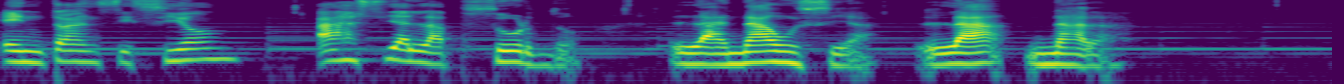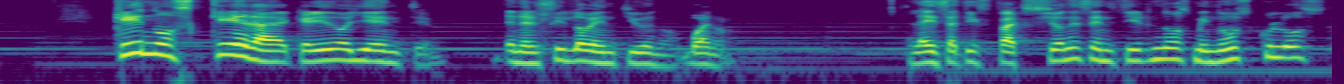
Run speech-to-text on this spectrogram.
en transición hacia el absurdo, la náusea, la nada. ¿Qué nos queda, querido oyente, en el siglo XXI? Bueno, la insatisfacción de sentirnos minúsculos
